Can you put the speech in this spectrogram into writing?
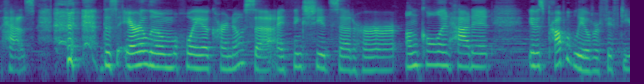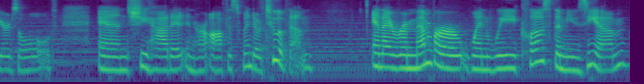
has this heirloom Hoya carnosa, I think she had said her uncle had had it. It was probably over 50 years old. And she had it in her office window, two of them. And I remember when we closed the museum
